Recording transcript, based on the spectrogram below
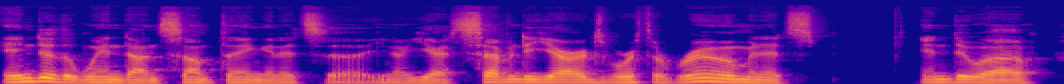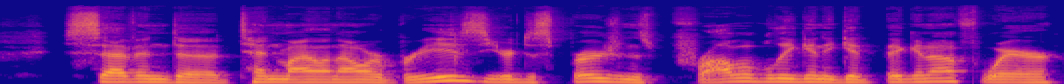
into the wind on something and it's, uh, you know, you got 70 yards worth of room and it's into a seven to 10 mile an hour breeze, your dispersion is probably going to get big enough where,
